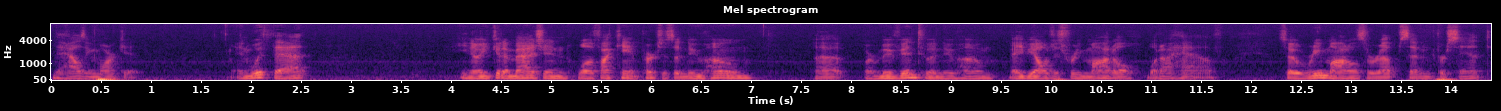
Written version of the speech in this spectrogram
the housing market. And with that, you know, you could imagine, well, if I can't purchase a new home uh, or move into a new home, maybe I'll just remodel what I have. So remodels are up 7%.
